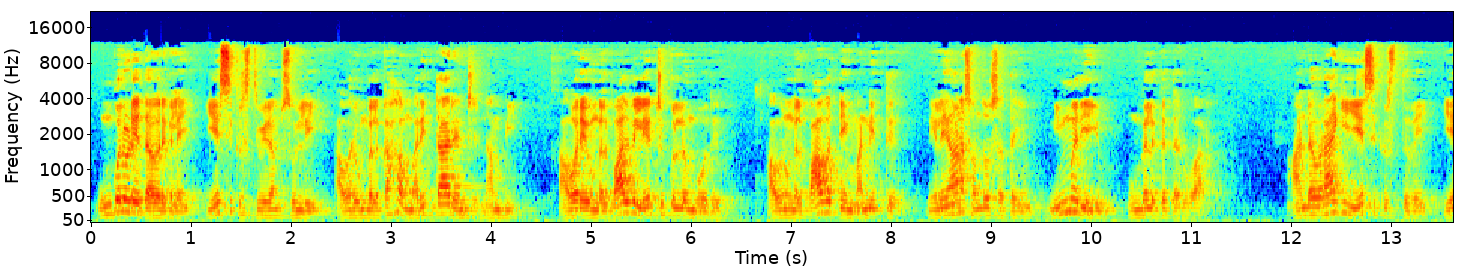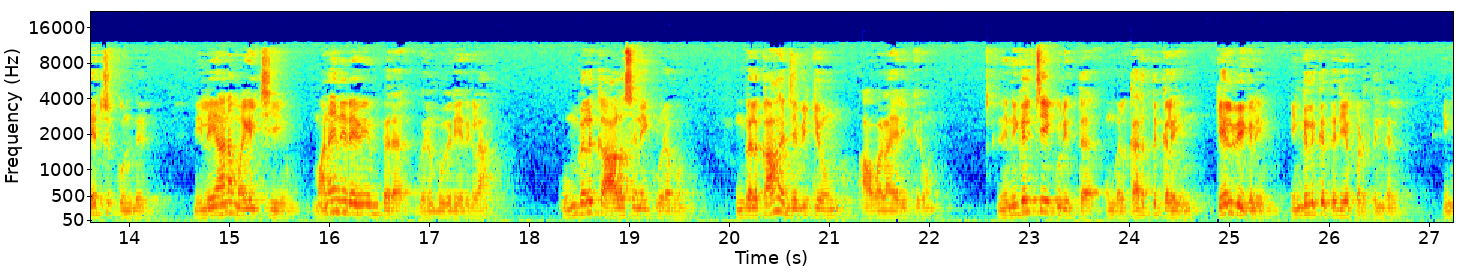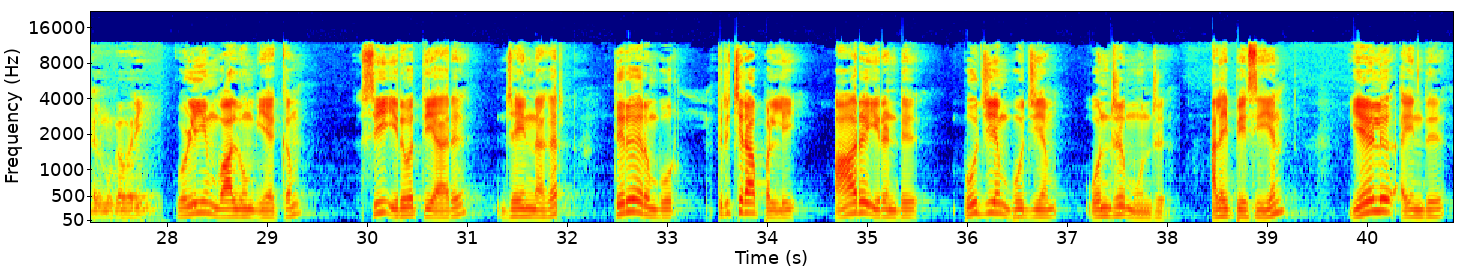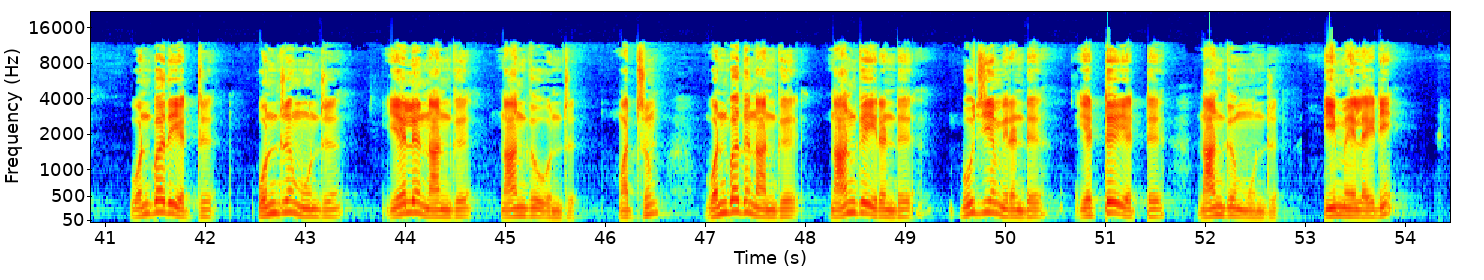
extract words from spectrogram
உங்களுடைய தவறுகளை இயேசு கிறிஸ்துவிடம் சொல்லி அவர் உங்களுக்காக மறித்தார் என்று நம்பி அவரை உங்கள் வாழ்வில் ஏற்றுக்கொள்ளும் போது அவர் உங்கள் பாவத்தை மன்னித்து நிலையான சந்தோஷத்தையும் நிம்மதியையும் உங்களுக்கு தருவார். ஆண்டவராகி இயேசு கிறிஸ்துவை ஏற்றுக்கொண்டு நிலையான மகிழ்ச்சியையும் மனநிறைவையும் பெற விரும்புகிறீர்களா? உங்களுக்கு ஆலோசனை கூறவும் உங்களுக்காக ஜெபிக்கவும் ஆவலாயிருக்கிறோம். இந்த நிகழ்ச்சியை குறித்த உங்கள் கருத்துக்களையும் கேள்விகளையும் எங்களுக்கு தெரியப்படுத்துங்கள். எங்கள் முகவரி ஒளியும் வாழ்வும் இயக்கம் சி இருபத்தி ஆறு ஜெயின் நகர் திருவெரும்பூர் திருச்சிராப்பள்ளி ஆறு இரண்டு பூஜ்ஜியம் பூஜ்ஜியம் ஒன்று மூன்று. அலைபேசி எண் ஏழு ஐந்து ஒன்பது எட்டு ஒன்று மூன்று ஏழு நான்கு நான்கு ஒன்று. மற்றும் ஒன்பது நான்கு நான்கு இரண்டு பூஜ்ஜியம் இரண்டு எட்டு எட்டு நான்கு மூன்று. Email ID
